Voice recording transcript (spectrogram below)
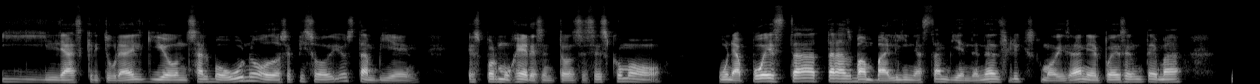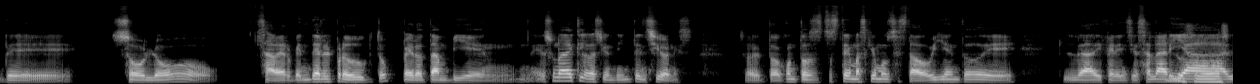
y la escritura del guion salvo uno o dos episodios también es por mujeres entonces es como una apuesta tras bambalinas también de Netflix como dice Daniel puede ser un tema de solo saber vender el producto, pero también es una declaración de intenciones, sobre todo con todos estos temas que hemos estado viendo de la diferencia salarial,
